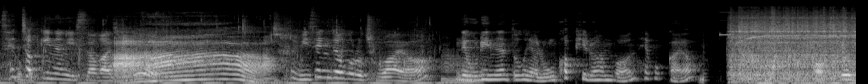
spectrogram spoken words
세척 기능이 있어가지고 아. 참 위생적으로 좋아요. 아. 근데 우리는 또 그냥 롱커피로 한번 해볼까요? 어. 여기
